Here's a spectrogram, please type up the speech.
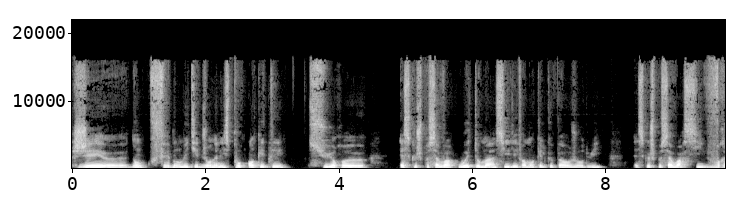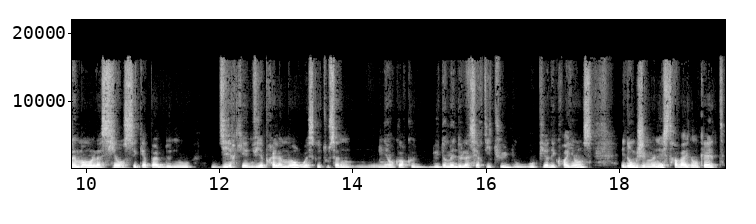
j'ai euh, donc fait mon métier de journaliste pour enquêter sur euh, est-ce que je peux savoir où est Thomas, s'il est vraiment quelque part aujourd'hui? Est-ce que je peux savoir si vraiment la science est capable de nous dire qu'il y a une vie après la mort ou est-ce que tout ça n'est encore que du domaine de l'incertitude ou au pire des croyances? Et donc j'ai mené ce travail d'enquête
